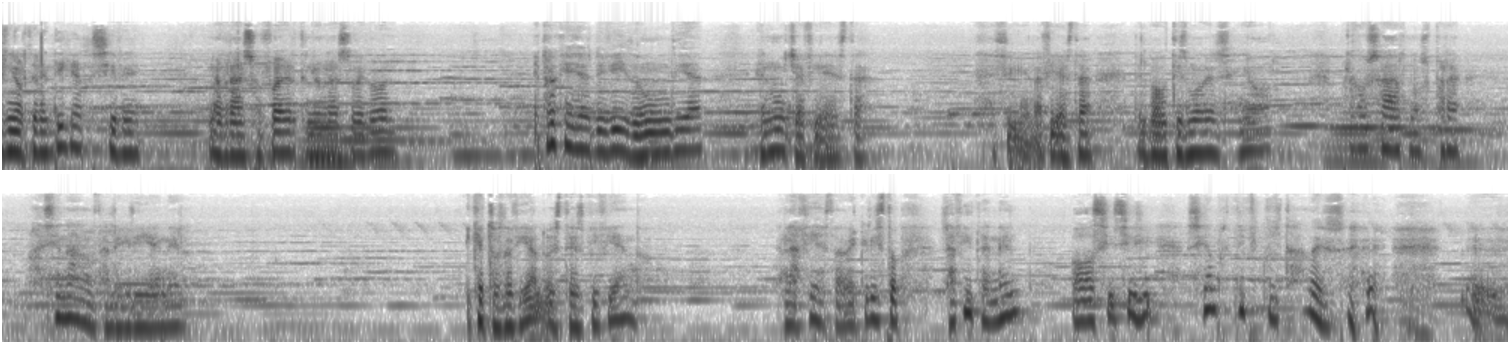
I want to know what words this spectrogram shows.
Señor te bendiga, recibe un abrazo fuerte, un abrazo de gol. Espero que hayas vivido un día en mucha fiesta. Sí, en la fiesta del bautismo del Señor, para gozarnos, para, para llenarnos de alegría en Él. Y que todavía lo estés viviendo. En la fiesta de Cristo, la vida en Él. Oh, sí, sí, sí, siempre hay dificultades. Eh,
